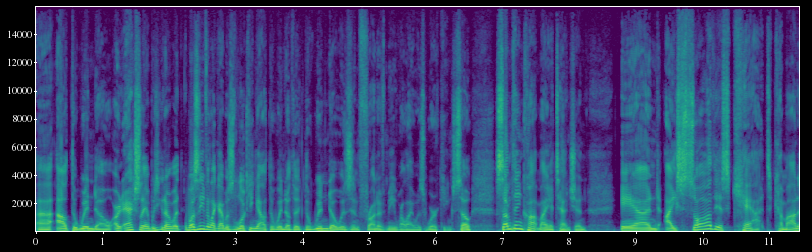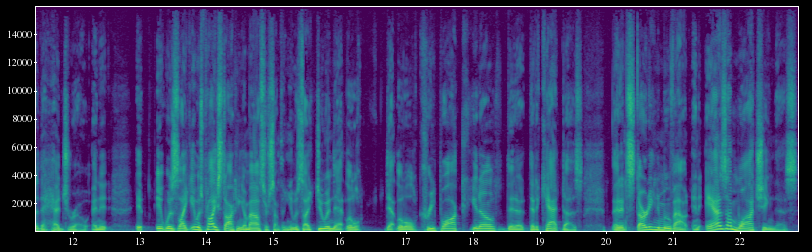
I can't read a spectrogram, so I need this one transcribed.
uh, out the window. Or actually, I was, you know, it wasn't even like I was looking out the window. The, the window was in front of me while I was working. So something caught my attention, and I saw this cat come out of the hedgerow, and it, it, it was like it was probably stalking a mouse or something. It was like doing that little that little creep walk, you know, that that a cat does, and it's starting to move out. And as I'm watching this,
